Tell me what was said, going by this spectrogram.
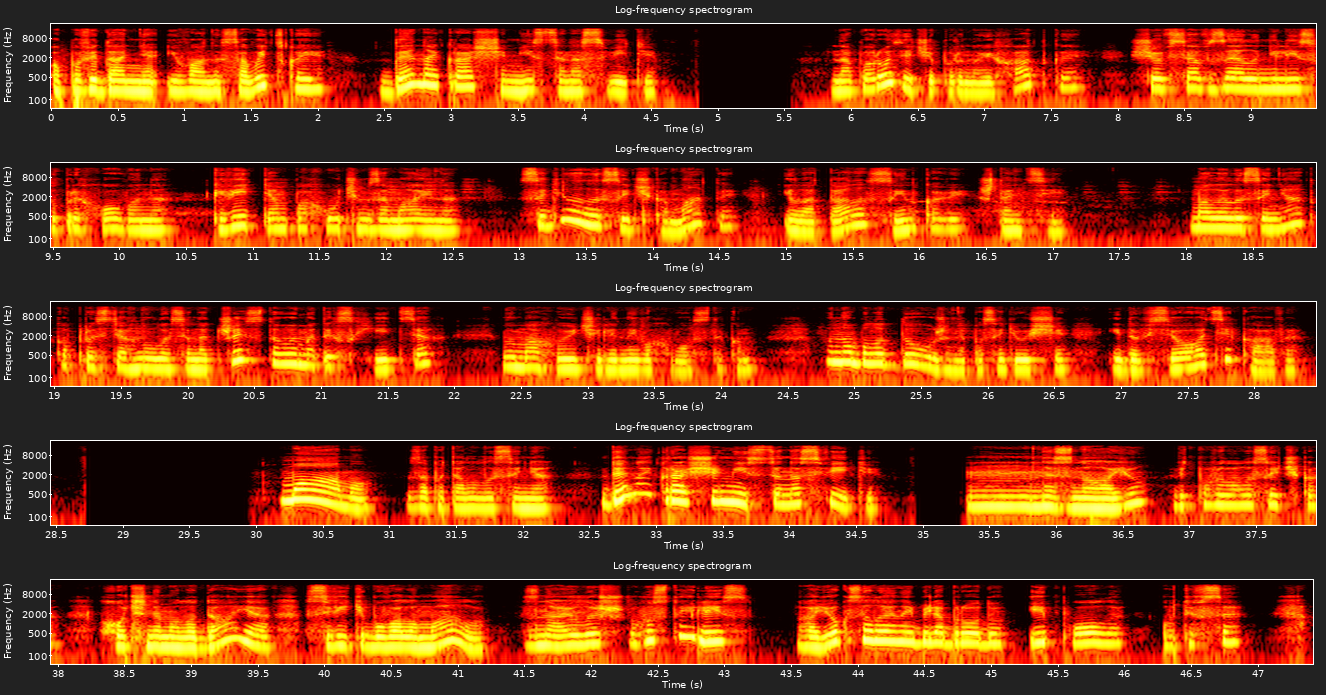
Оповідання Івани Савицької Де найкраще місце на світі. На порозі чепурної хатки, що вся в зелені лісу прихована, квіттям пахучим замаяна, сиділа лисичка мати і латала синкові штанці. Мале лисенятко простягнулося на чисто вимитих східцях, вимахуючи ліниво хвостиком. Воно було дуже непосидюще і до всього цікаве. Мамо, запитала лисеня, де найкраще місце на світі? Не знаю, відповіла лисичка. Хоч не молода я, в світі бувало мало, знаю лиш густий ліс, гайок зелений біля броду і поле, от і все.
